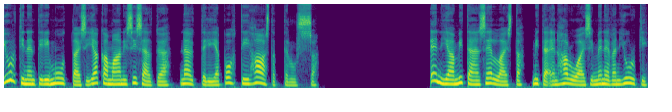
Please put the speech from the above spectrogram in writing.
Julkinen tili muuttaisi jakamaani sisältöä, näyttelijä pohtii haastattelussa. En jaa mitään sellaista, mitä en haluaisi menevän julki,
